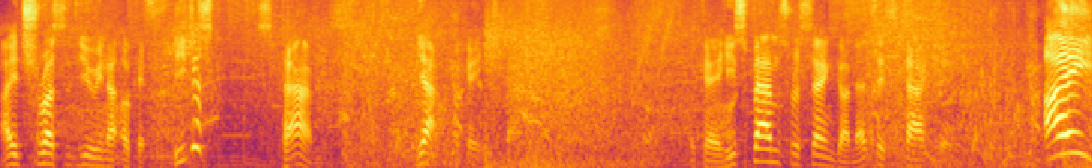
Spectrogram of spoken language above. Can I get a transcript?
I trusted you, Hinata. Okay, he just spams. Yeah, okay, he spams. Okay, he spams Rasengan. That's his tactic. I.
